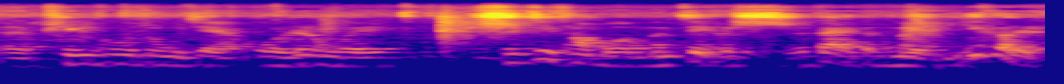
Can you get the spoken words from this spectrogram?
呃评估中间，我认为实际上我们这个时代的每一个人，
